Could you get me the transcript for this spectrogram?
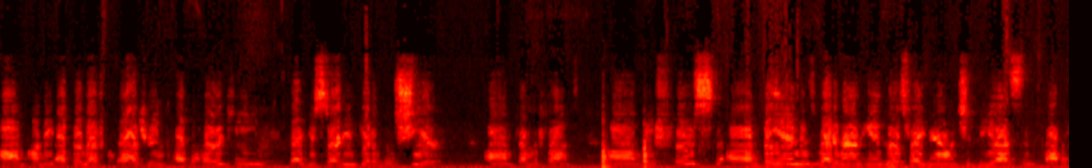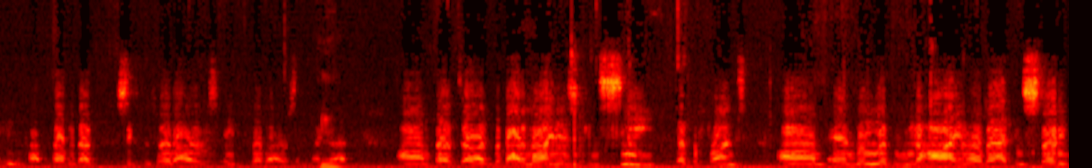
um, on the upper left quadrant of the hurricane that you're starting to get a little shear um, from the front. Um, the first uh, band is right around Andros right now. It should be us in probably probably about six to twelve hours, eight to twelve hours, something like Yeah. that. Um, but uh, the bottom line is you can see that the front um, and the uh, Bermuda High and all that is starting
